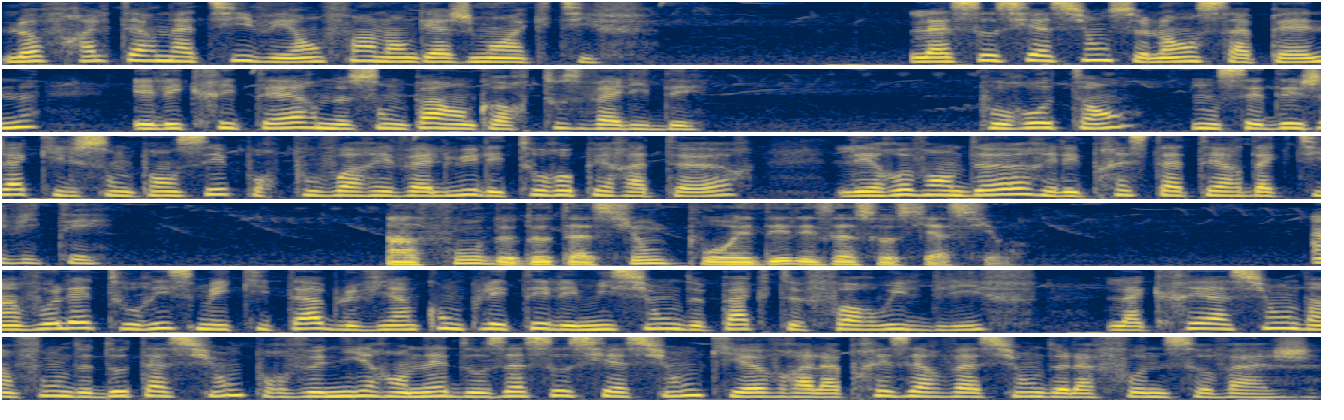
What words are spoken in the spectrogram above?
l'offre alternative et enfin l'engagement actif. L'association se lance à peine, et les critères ne sont pas encore tous validés. Pour autant, on sait déjà qu'ils sont pensés pour pouvoir évaluer les tours opérateurs, les revendeurs et les prestataires d'activités. Un fonds de dotation pour aider les associations. Un volet tourisme équitable vient compléter les missions de Pacte for Wildlife, la création d'un fonds de dotation pour venir en aide aux associations qui œuvrent à la préservation de la faune sauvage.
